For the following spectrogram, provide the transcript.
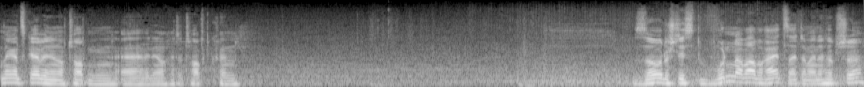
Na ganz geil, wenn ihr noch torpen, äh, wenn ihr noch hätte torpen können. So, du stehst wunderbar ihr meine Hübsche.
